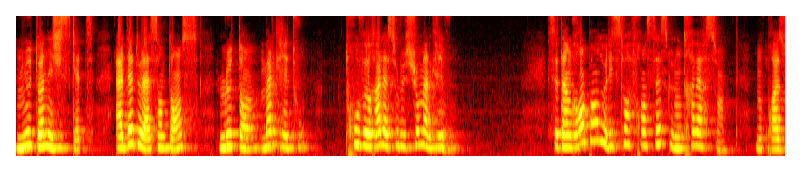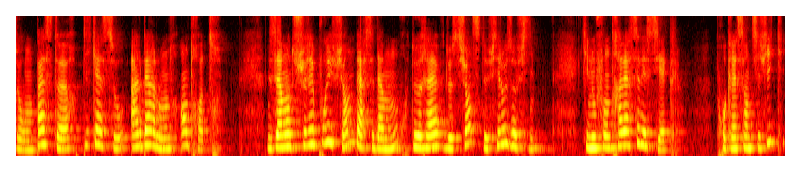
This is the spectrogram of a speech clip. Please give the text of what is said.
Newton et Gisquette, adeptes de la sentence Le temps, malgré tout, trouvera la solution malgré vous. C'est un grand pan de l'histoire française que nous traversons. Nous croiserons Pasteur, Picasso, Albert Londres, entre autres. Des aventures ébouriffiantes percées d'amour, de rêves, de science et de philosophie qui nous font traverser les siècles. Progrès scientifique,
